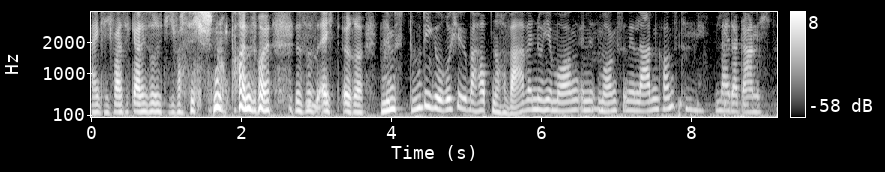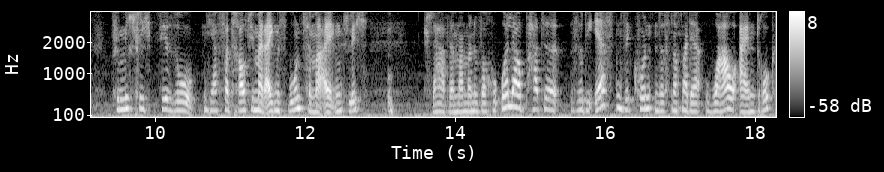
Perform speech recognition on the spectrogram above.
Eigentlich weiß ich gar nicht so richtig, was ich schnuppern soll. Das ist echt irre. Nimmst du die Gerüche überhaupt noch wahr, wenn du hier morgen in, morgens in den Laden kommst? Nee, leider gar nicht. Für mich riecht es hier so, ja, vertraut wie mein eigenes Wohnzimmer eigentlich. Klar, wenn man mal eine Woche Urlaub hatte, so die ersten Sekunden, das ist nochmal der Wow-Eindruck.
